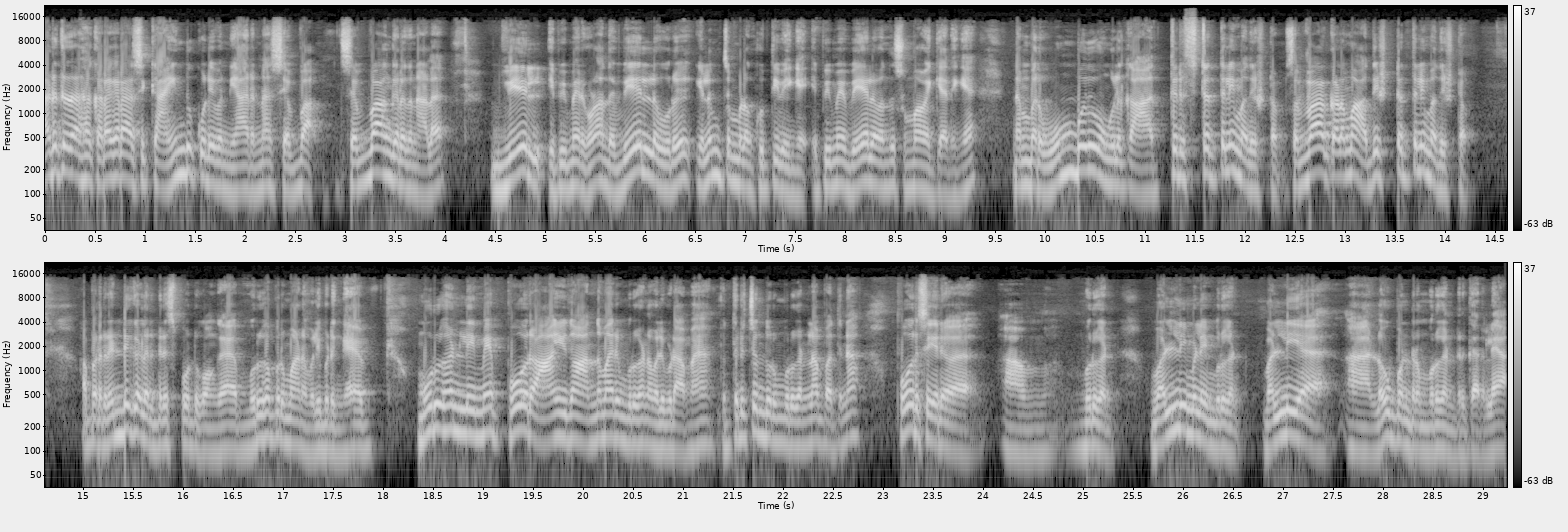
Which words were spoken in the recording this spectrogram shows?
அடுத்ததாக கடகராசிக்கு ஐந்து கூடியவன் யாருன்னா செவ்வா. செவ்வாங்கிறதுனால வேல் எப்பயுமே இருக்கணும். அந்த வேலில் ஒரு எலுமிச்சம்பழம் குத்தி வைங்க. எப்பயுமே வேலை வந்து சும்மா வைக்காதீங்க. நம்பர் ஒம்பது உங்களுக்கு அதிர்ஷ்டத்துலேயும் அதிர்ஷ்டம். செவ்வாய்க்கிழமை அதிர்ஷ்டத்துலேயும் அதிர்ஷ்டம். அப்புறம் ரெட்டு கலர் ட்ரெஸ் போட்டுக்கோங்க. முருகப்பெருமானை வழிபடுங்க. முருகன்லேயுமே போர் ஆயுதம் அந்த மாதிரி முருகனை வழிபடாமல் இப்போ திருச்செந்தூர் முருகன்லாம் பார்த்தீங்கன்னா போர் செய்கிற முருகன். வள்ளிமலை முருகன். வள்ளியை லவ் பண்ணுற முருகன் இருக்கார் இல்லையா?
